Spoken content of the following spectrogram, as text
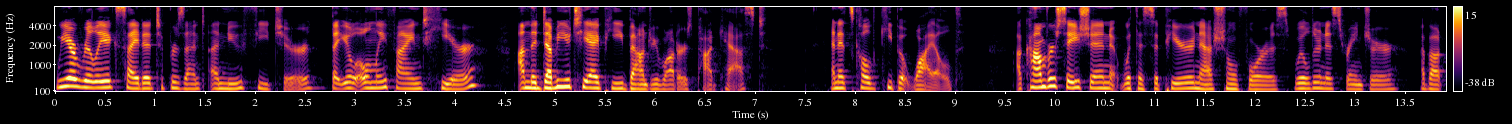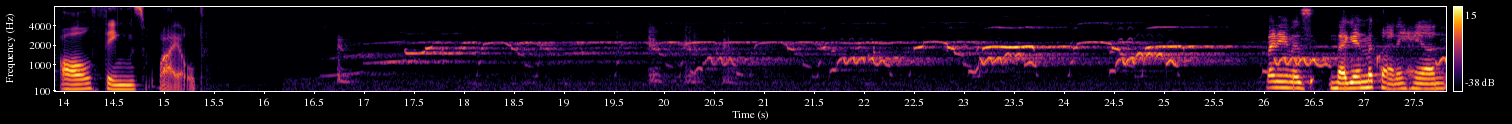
We are really excited to present a new feature that you'll only find here on the WTIP Boundary Waters podcast, and it's called Keep It Wild a conversation with a Superior National Forest wilderness ranger about all things wild. My name is Megan McClanahan.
